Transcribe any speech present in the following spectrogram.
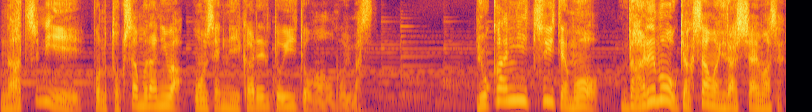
夏にこの徳佐村には温泉に行かれるといいとは思います。旅館についても誰もお客さんはいらっしゃいません。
